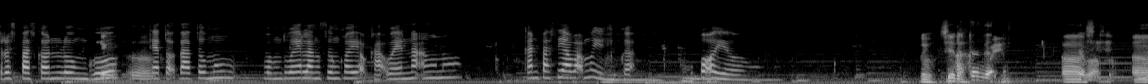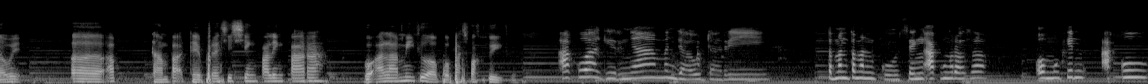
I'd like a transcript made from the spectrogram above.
terus pas kon Sing, eh, ketok tatumu wong tuwe langsung koyo gak enak ngono kan pasti awakmu ya juga Hmm. kok ya Loh, sih dah. ada Eh, si- Bang. eh, wi. Eh, dampak depresi yang paling parah Mbok alami itu apa pas waktu itu? aku akhirnya menjauh dari teman-temanku sing aku ngerasa oh mungkin aku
